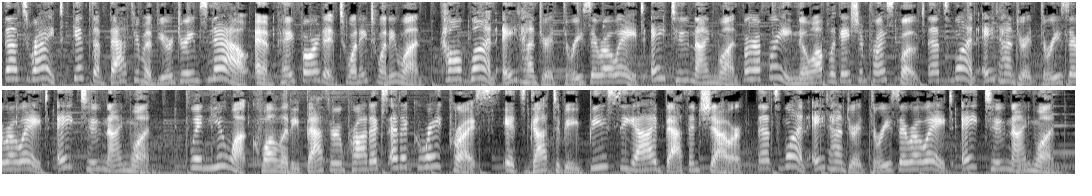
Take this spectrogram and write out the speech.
That's right. Get the bathroom of your dreams now and pay for it in 2021. Call 1 800 308 8291 for a free no obligation price quote. That's 1 800 308 8291. When you want quality bathroom products at a great price, it's got to be BCI Bath and Shower. That's 1 800 308 8291.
